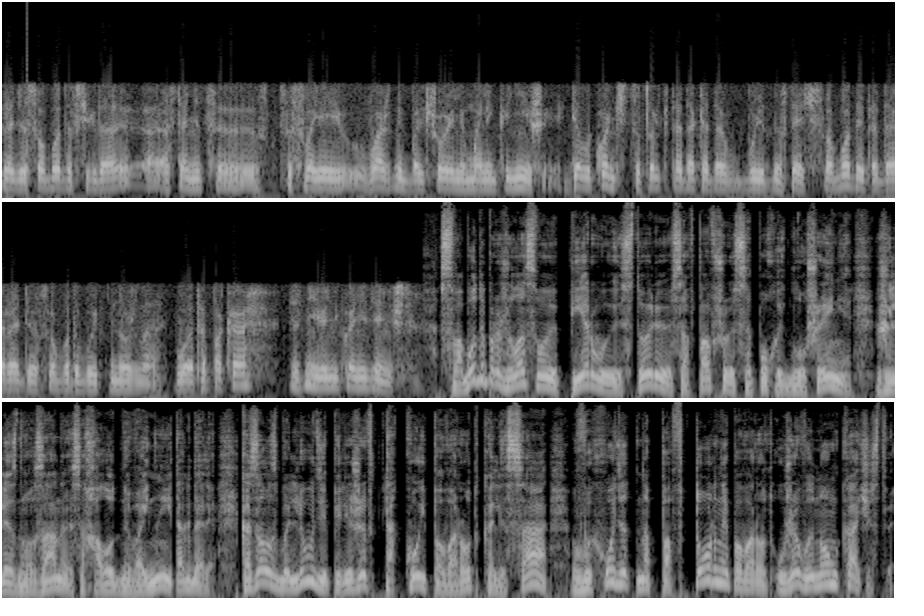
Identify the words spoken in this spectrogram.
Радио Свобода всегда останется со своей важной, большой или маленькой нишей. Дело кончится только тогда, когда будет настоящая свобода, и тогда Радио Свобода будет не нужна. Вот, а пока без нее никуда не денешься. Свобода прожила свою первую историю, совпавшую с эпохой глушения, железного занавеса, холодной войны и так далее. Казалось бы, люди, пережив такой поворот колеса, выходят на повторный поворот уже в ином качестве.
